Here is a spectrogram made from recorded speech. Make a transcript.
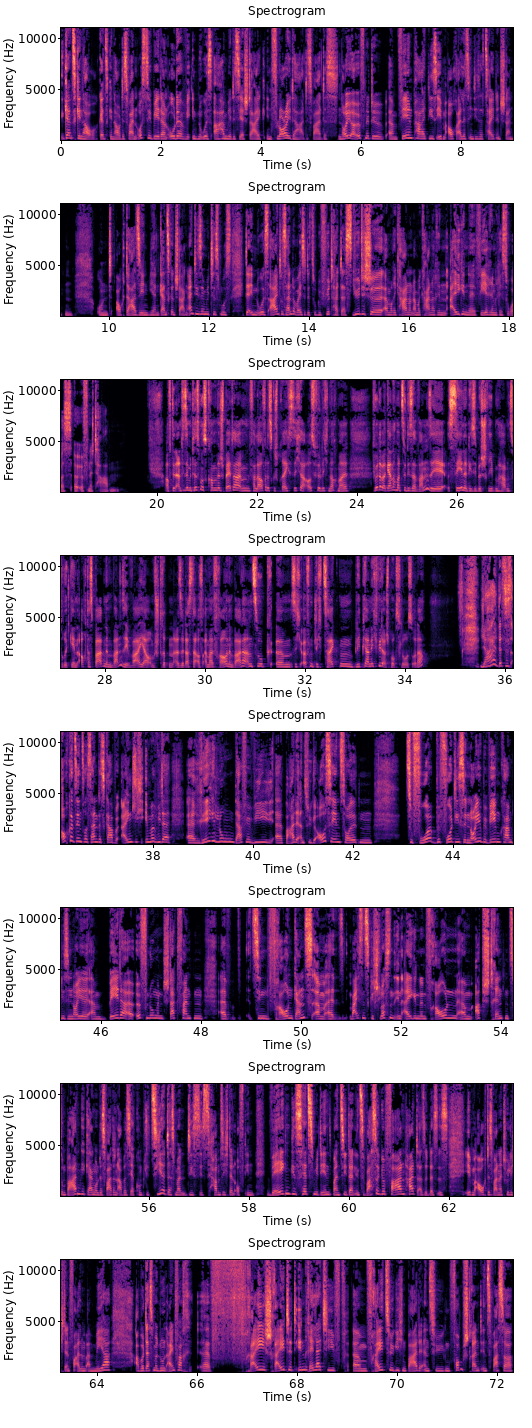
Ganz genau, ganz genau. Das war in Ostseebädern oder in den USA haben wir das sehr stark in Florida. Das war das neu eröffnete ähm, Ferienparadies, eben auch alles in dieser Zeit entstanden. Und auch da sehen wir einen ganz, ganz starken Antisemitismus, der in den USA interessanterweise dazu geführt hat, dass jüdische Amerikaner und Amerikanerinnen eigene Ferienressorts eröffnet haben. Auf den Antisemitismus kommen wir später im Verlaufe des Gesprächs sicher ausführlich nochmal. Ich würde aber gerne nochmal zu dieser Wannsee-Szene, die Sie beschrieben haben, zurückgehen. Auch das Baden im Wannsee war ja umstritten. Also, dass da auf einmal Frauen im Badeanzug ähm, sich öffentlich zeigten, blieb ja nicht widerspruchslos, oder? Ja, das ist auch ganz interessant. Es gab eigentlich immer wieder äh, Regelungen dafür, wie äh, Badeanzüge aussehen sollten zuvor, bevor diese neue Bewegung kam, diese neue ähm, Bädereröffnungen stattfanden, äh, sind Frauen ganz ähm, äh, meistens geschlossen in eigenen Frauenabstränden ähm, zum Baden gegangen und es war dann aber sehr kompliziert, dass man die haben sich dann oft in Wägen gesetzt, mit denen man sie dann ins Wasser gefahren hat. Also das ist eben auch, das war natürlich dann vor allem am Meer, aber dass man nun einfach äh, frei schreitet in relativ ähm, freizügigen Badeanzügen vom Strand ins Wasser,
